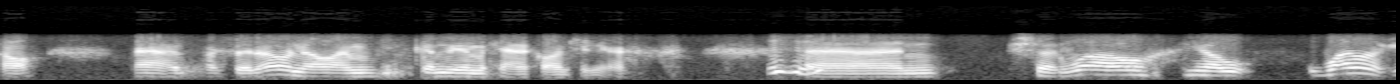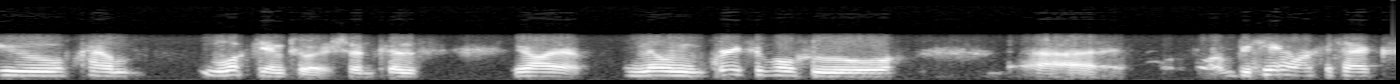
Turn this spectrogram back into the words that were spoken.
So, and I said, oh no, I'm going to be a mechanical engineer. Mhm. And she said, well, you know, why don't you kind of look into it? She said, because, you know, I've known great people who uh, became architects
